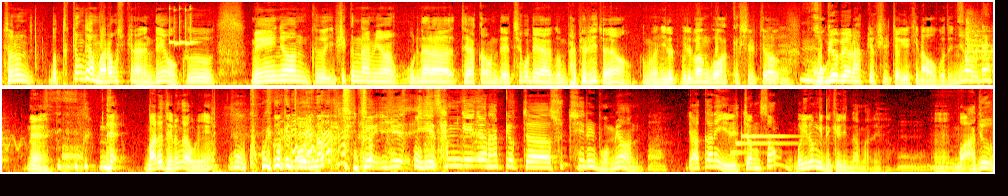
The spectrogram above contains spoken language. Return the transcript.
저는 뭐 특정 대학 말하고 싶진 않은데요. 그, 매년 그 입시 끝나면 우리나라 대학 가운데 최고 대학은 발표를 해줘요. 그러면 일, 일반고 합격 실적, 고교별 합격 실적 이렇게 나오거든요. 서울대? 네. 근데 말해도 되는가요, 우리? 뭐 거기밖에 더 있나? 그 이게 이게 3개년 합격자 수치를 보면 약간의 일정성 뭐 이런 게 느껴진단 말이에요. 예, 뭐 아주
